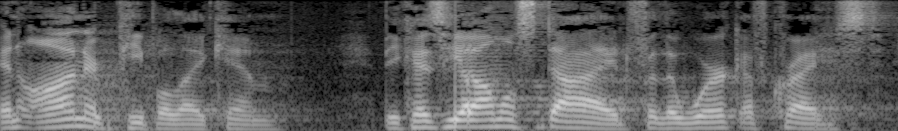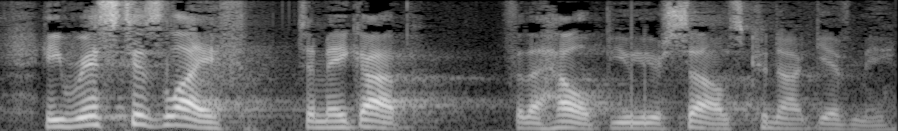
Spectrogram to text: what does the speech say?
and honor people like him, because he almost died for the work of Christ. He risked his life to make up for the help you yourselves could not give me.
